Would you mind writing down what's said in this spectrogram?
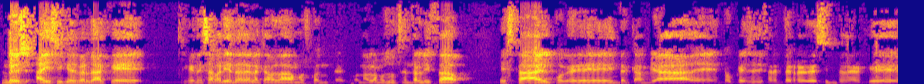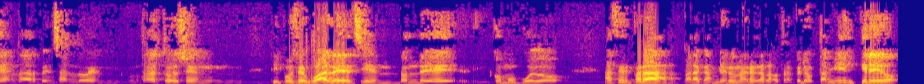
Entonces, ahí sí que es verdad que, en esa variedad de la que hablábamos cuando, cuando hablamos de un centralizado, está el poder eh, intercambiar eh, toques de diferentes redes sin tener que andar pensando en contratos, en tipos de wallets y en dónde y cómo puedo hacer para, para cambiar una red a la otra. Pero también creo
